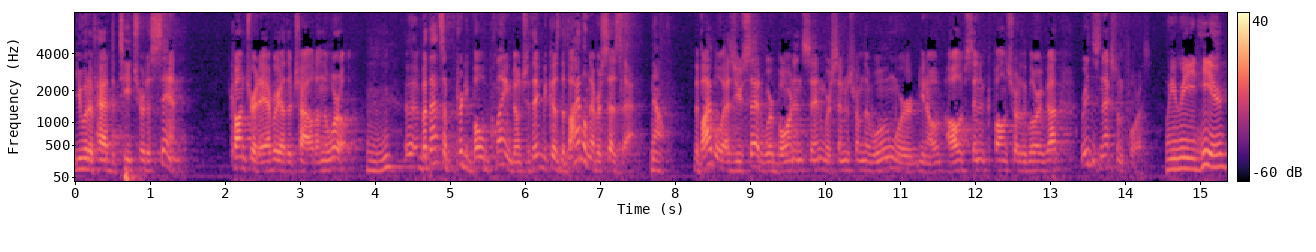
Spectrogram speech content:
You would have had to teach her to sin, contrary to every other child in the world. Uh, but that's a pretty bold claim, don't you think? Because the Bible never says that. No. The Bible, as you said, we're born in sin, we're sinners from the womb, we're, you know, all have sinned and fallen short of the glory of God. Read this next one for us. We read here,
